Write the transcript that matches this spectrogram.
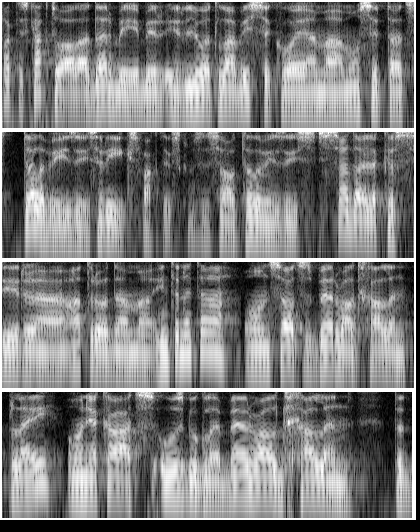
faktiski aktuālā darbība, ir, ir ļoti labi izsekojama. Mums ir tāds televīzijas rīks, faktiski. Mums ir sava televīzijas sadaļa, kas ir atrodama internetā un saucas Bervalda Hallen Play. Un, ja kāds uzgooglē Bervalda Hallen Play, tad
